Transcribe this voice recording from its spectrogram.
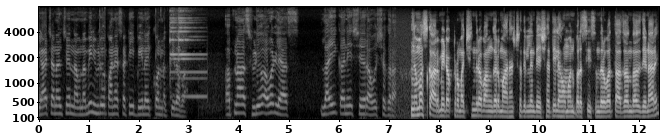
या चॅनलचे नवनवीन व्हिडिओ पाहण्यासाठी बेल आयकॉन नक्की दाबा. आपणास व्हिडिओ आवडल्यास लाईक आणि शेअर अवश्य करा. नमस्कार मी डॉक्टर मच्छिंद्र बांगर महाराष्ट्रातील आणि देशातील हवामान परिस्थिती संदर्भात ताजा अंदाज देणार आहे.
